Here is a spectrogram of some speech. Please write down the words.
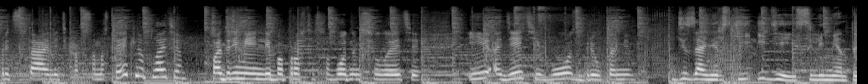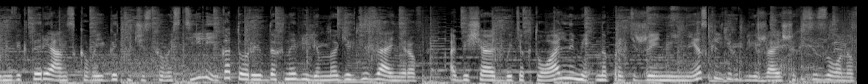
представить как самостоятельное платье под ремень, либо просто в свободном силуэте и одеть его с брюками. Дизайнерские идеи с элементами викторианского и готического стилей, которые вдохновили многих дизайнеров, обещают быть актуальными на протяжении нескольких ближайших сезонов.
